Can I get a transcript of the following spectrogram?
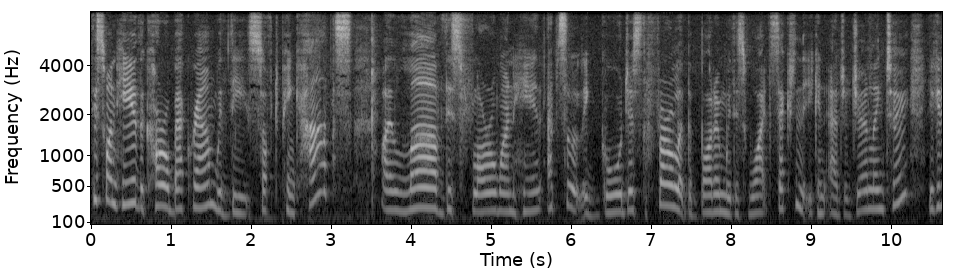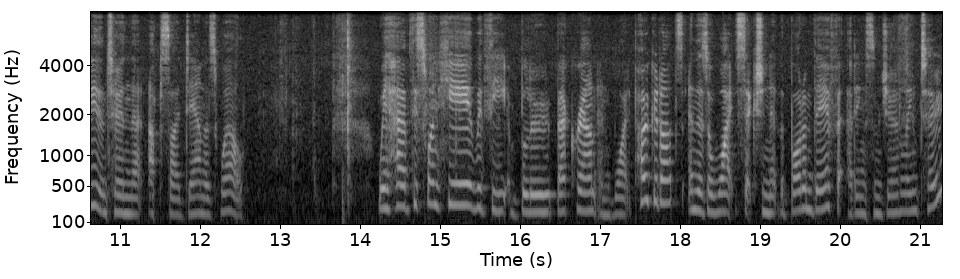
This one here, the coral background with the soft pink hearts. I love this floral one here, absolutely gorgeous. The floral at the bottom with this white section that you can add your journaling to. You can even turn that upside down as well. We have this one here with the blue background and white polka dots and there's a white section at the bottom there for adding some journaling to.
